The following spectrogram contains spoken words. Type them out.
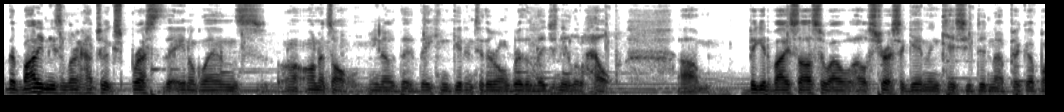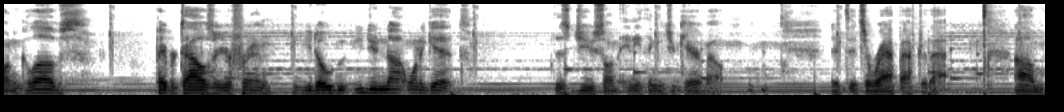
their body needs to learn how to express the anal glands on its own. You know, that they can get into their own rhythm. They just need a little help. Um, big advice also, I'll, I'll stress again in case you did not pick up on gloves, paper towels are your friend. You don't you do not want to get this juice on anything that you care about. It's, it's a wrap after that. Um,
